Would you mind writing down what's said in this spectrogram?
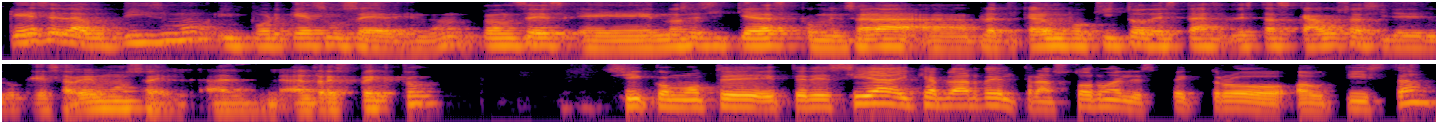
¿Qué es el autismo y por qué sucede? ¿no? Entonces, eh, no sé si quieras comenzar a, platicar un poquito de estas, de estas causas y de lo que sabemos al, al, respecto. Sí, como te, te, decía, hay que hablar del trastorno del espectro autista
